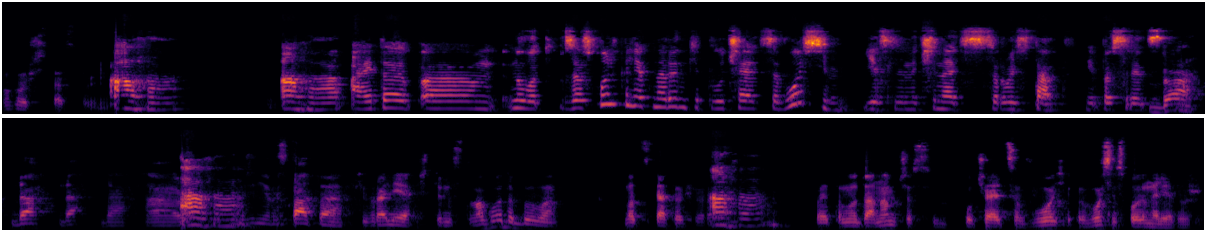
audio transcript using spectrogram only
Около 600 сотрудников. Ага. Ага, а это, э, ну вот за сколько лет на рынке получается 8, если начинать с Ройстат непосредственно? Да, да, да, да. А, Ага, Росстата в феврале 2014 года было, 25 февраля. ага. Поэтому, да, нам сейчас получается восемь с половиной лет уже.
